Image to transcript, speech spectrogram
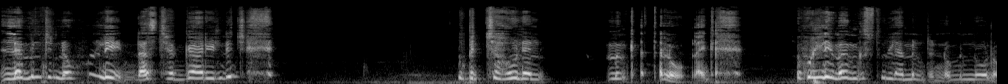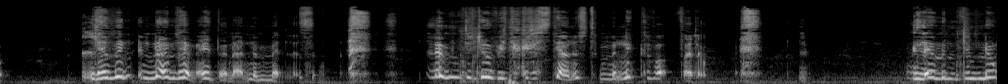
ለምንድን ነው ሁሌ እንዳስቸጋሪ ልጅ ብቻ ሆነን የምንቀጥለው? like ሁሌ መንግስቱን ለምንድን ነው የምንሆነው? ለምን እናንተን አይተን አንመለስም? ለምንድን ነው ቤተ ክርስቲያን ውስጥ የምንከፋፈለው? ለምንድን ነው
